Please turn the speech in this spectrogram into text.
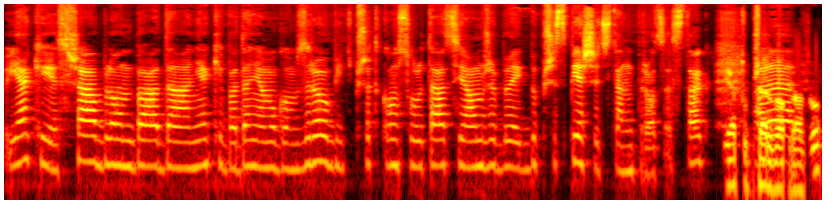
jaki jest szablon badań, jakie badania mogą zrobić przed konsultacją, żeby jakby przyspieszyć ten proces, tak? Ja tu przerwę Ale... od razu.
